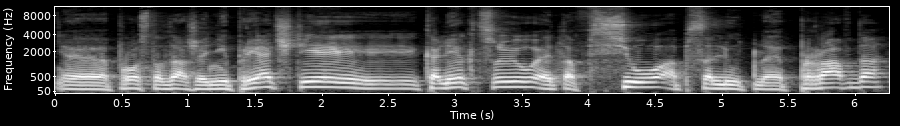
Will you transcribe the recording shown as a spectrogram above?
Э, просто даже не прячьте коллекцию. Это все абсолютная правда.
